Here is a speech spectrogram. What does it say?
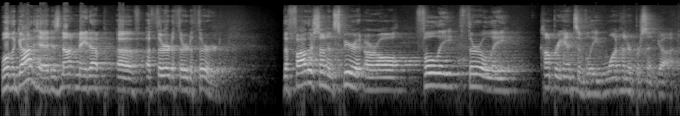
Well, the Godhead is not made up of a third, a third, a third. The Father, Son, and Spirit are all fully, thoroughly, comprehensively 100% God.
